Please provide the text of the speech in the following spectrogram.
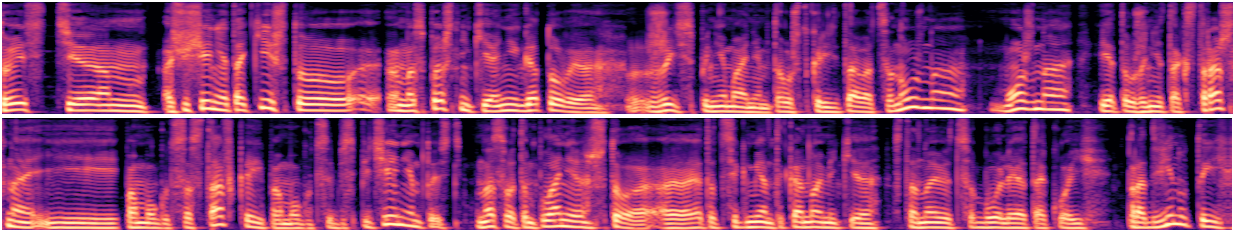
То есть э, ощущения такие, что э, МСПшники, они готовы жить с пониманием того, что кредитоваться нужно, можно, и это уже не так страшно, и помогут со ставкой, и помогут с обеспечением. То есть у нас в этом плане что? Э, этот сегмент экономики становится более такой продвинутый,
